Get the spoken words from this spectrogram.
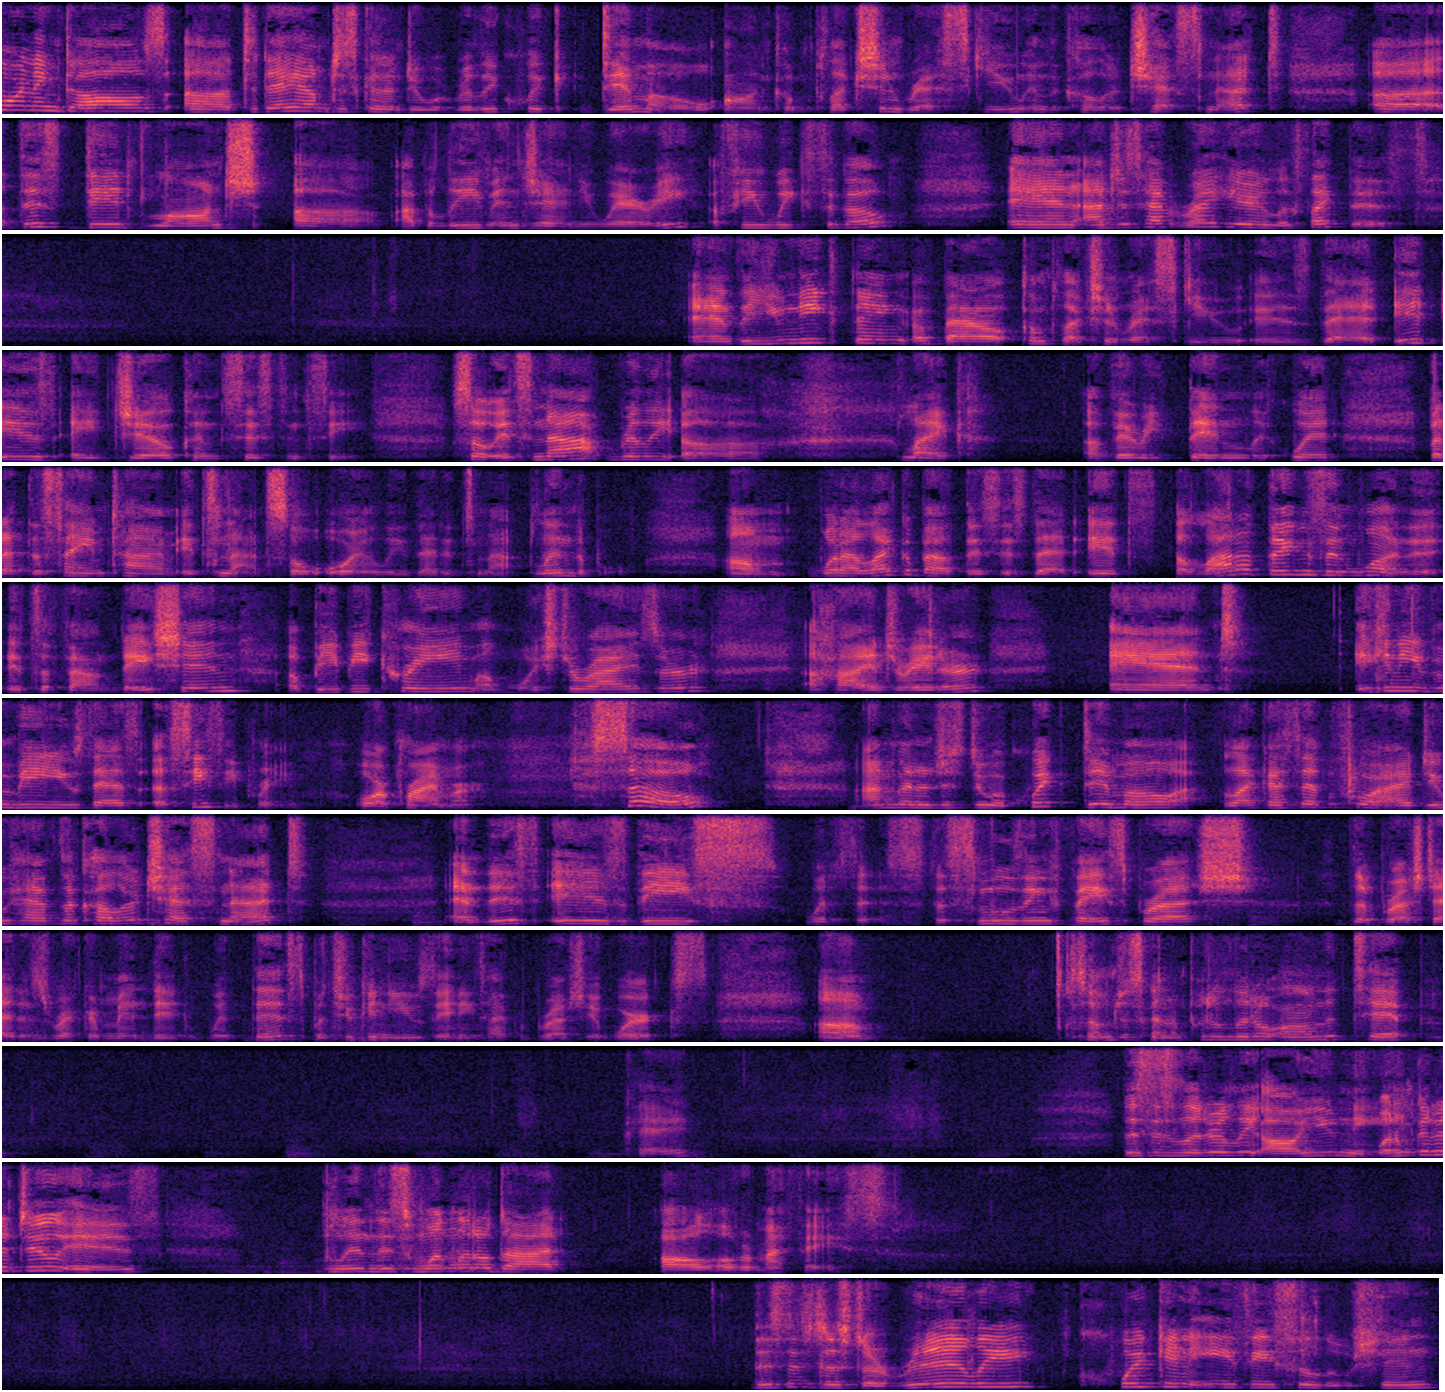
morning dolls. Uh, today I'm just going to do a really quick demo on Complexion Rescue in the color Chestnut. Uh, this did launch, uh, I believe, in January, a few weeks ago. And I just have it right here. It looks like this. And the unique thing about Complexion Rescue is that it is a gel consistency. So it's not really a, uh, like a very thin liquid, but at the same time, it's not so oily that it's not blendable. Um, what I like about this is that it's a lot of things in one. It's a foundation, a BB cream, a moisturizer, a hydrator, and it can even be used as a CC cream or a primer. So, I'm going to just do a quick demo. Like I said before, I do have the color chestnut. And this is the, what is this? The smoothing face brush the brush that is recommended with this, but you can use any type of brush, it works. Um, so I'm just going to put a little on the tip. Okay. This is literally all you need. What I'm going to do is blend this one little dot all over my face. This is just a really quick and easy solution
